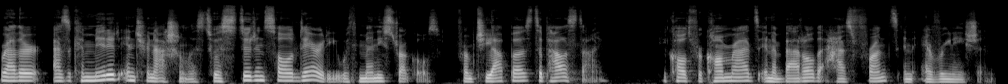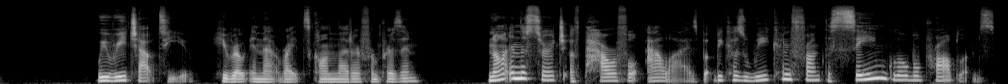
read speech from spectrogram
Rather, as a committed internationalist who has stood in solidarity with many struggles, from Chiapas to Palestine, he called for comrades in a battle that has fronts in every nation. We reach out to you, he wrote in that RightsCon letter from prison, not in the search of powerful allies, but because we confront the same global problems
